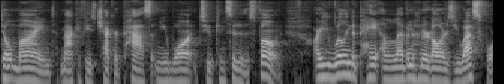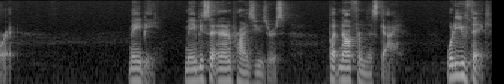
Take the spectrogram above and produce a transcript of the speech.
don't mind McAfee's checkered past and you want to consider this phone, are you willing to pay $1,100 US for it? Maybe. Maybe some enterprise users, but not from this guy. What do you think?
